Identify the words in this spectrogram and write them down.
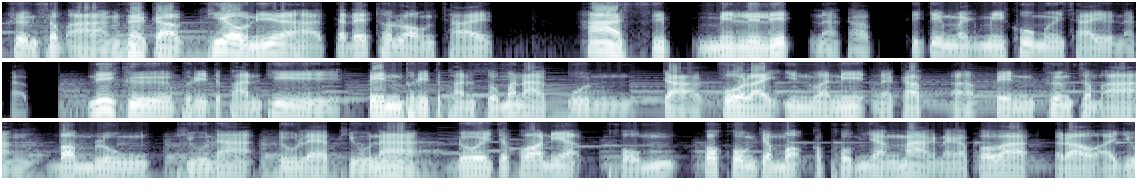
เครื่องสำอางนะครับเที่ยวนี้นะฮะจะได้ทดลองใช้ 50มิลลิลิตรนะครับที่จริงมันมีคู่มือใช้อยู่นะครับ นี่คือผลิตภัณฑ์ที่เป็นผลิตภัณฑ์สมนาคุณจากโฟไลท์อินวานินะครับอ่าเป็นเครื่องสำอางบำรุงผิวหน้า ดูแลผิวหน้า โดยเฉพาะเนี่ยผมก็คงจะเหมาะกับผมอย่างมากนะครับ เพราะว่าเราอายุ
